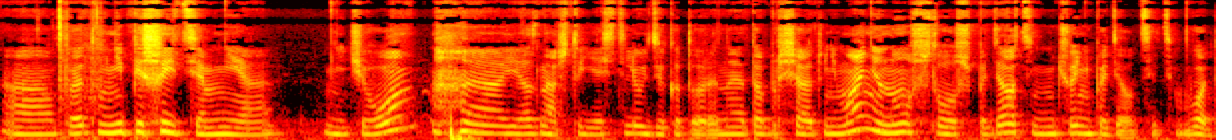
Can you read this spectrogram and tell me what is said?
А, поэтому не пишите мне ничего. Я знаю, что есть люди, которые на это обращают внимание. Ну, что уж поделать, ничего не поделать с этим. Вот,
